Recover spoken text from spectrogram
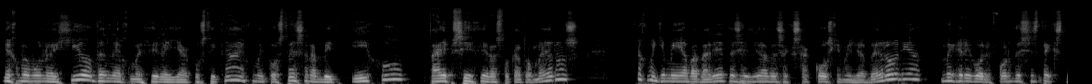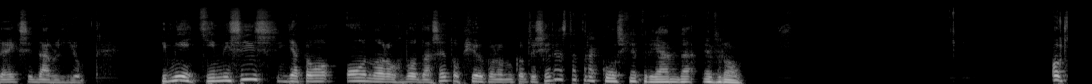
έχουμε μόνο ηχείο, δεν έχουμε θύρα για ακουστικά, έχουμε 24 bit ήχο, Type-C θύρα στο κάτω μέρος. Και έχουμε και μια μπαταρία 4600 mAh με γρήγορη φόρτιση στα 66W. Τιμή εκκίνησης για το Honor 80 το πιο οικονομικό της σειράς, στα 330 ευρώ. Οκ.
